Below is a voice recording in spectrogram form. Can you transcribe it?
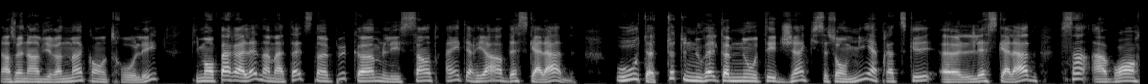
dans un environnement contrôlé. Puis mon parallèle dans ma tête, c'est un peu comme les centres intérieurs d'escalade, où tu as toute une nouvelle communauté de gens qui se sont mis à pratiquer euh, l'escalade sans avoir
